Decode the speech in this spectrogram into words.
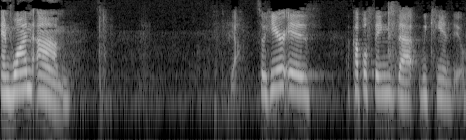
And one, um, yeah. so here is a couple things that we can do.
